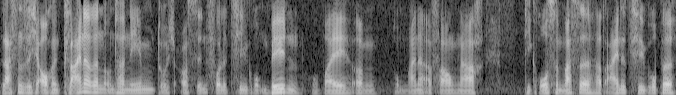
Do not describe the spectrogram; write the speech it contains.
lassen sich auch in kleineren Unternehmen durchaus sinnvolle Zielgruppen bilden, wobei ähm, so meiner Erfahrung nach die große Masse hat eine Zielgruppe,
